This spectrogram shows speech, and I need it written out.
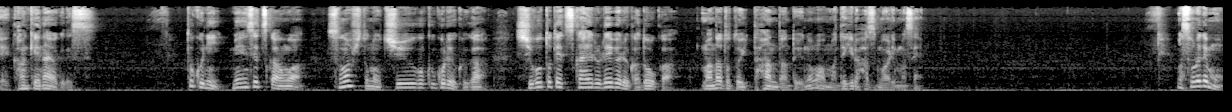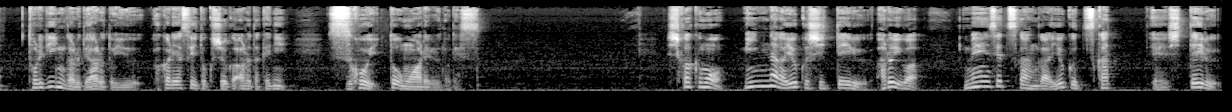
え、関係ないわけです。特に面接官はその人の中国語力が仕事で使えるレベルかどうか、まあ、などといった判断というのは、まあ、できるはずもありません、まあ、それでもトリリンガルであるという分かりやすい特徴があるだけにすごいと思われるのです。資格もみんながよく知っているあるいは面接官がよく使っ、えー、知っている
